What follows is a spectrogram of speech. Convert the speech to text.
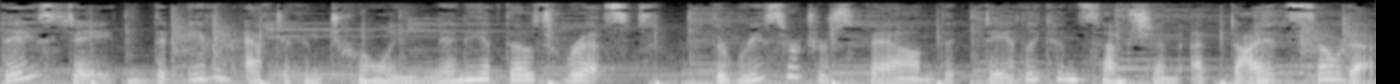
They state that even after controlling many of those risks, the researchers found that daily consumption of diet soda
